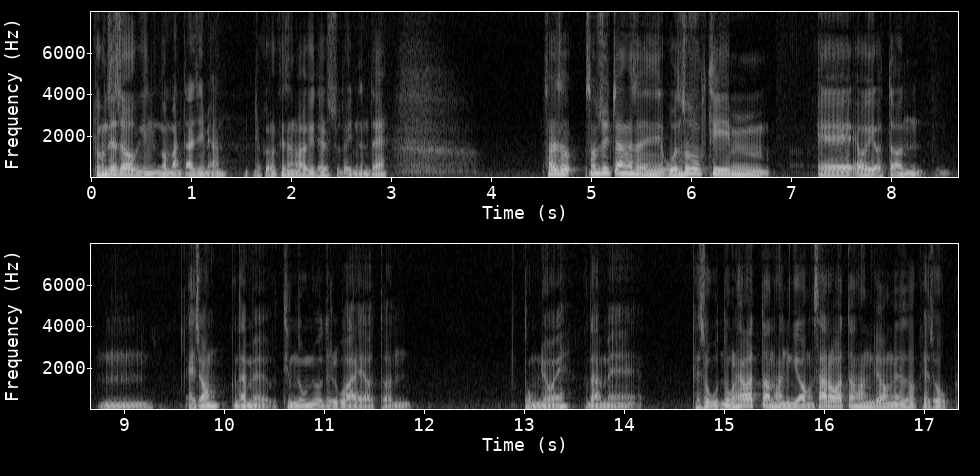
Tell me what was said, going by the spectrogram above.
경제적인 것만 따지면 그렇게 생각이 될 수도 있는데 사실 서- 선수 입장에서는 원소속 팀의 어떤 음, 애정 그다음에 팀 동료들과의 어떤 동료애 그다음에 계속 운동을 해왔던 환경 살아왔던 환경에서 계속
